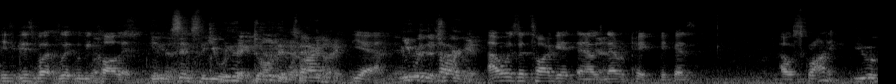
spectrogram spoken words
Is, is what, what we call it. In the sense that you were picked on. the target. Yeah. You were the target. I was the target, and I was never picked because I was scrawny. You were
